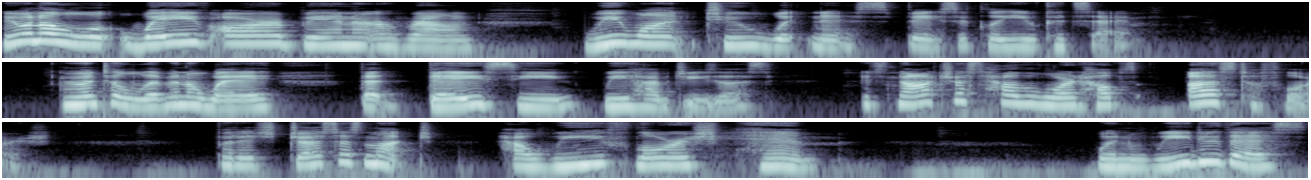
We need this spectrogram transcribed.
We want to wave our banner around. We want to witness, basically, you could say. We want to live in a way that they see we have Jesus. It's not just how the Lord helps us to flourish, but it's just as much how we flourish Him. When we do this,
